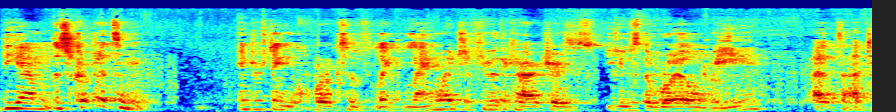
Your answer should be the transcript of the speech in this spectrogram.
The um the script had some interesting quirks of like language. A few of the characters use the royal we at, at times.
